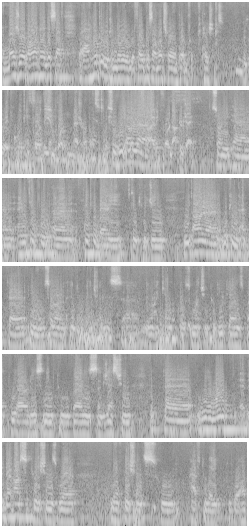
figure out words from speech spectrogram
and measure it and all that kind of good stuff, but I hope that we can really focus on what's really important for patients. Agreed, looking for the important measurables. So we are, uh, Striving for, Dr. J. Sorry, uh, and thank you, uh, thank you, Barry, thank you, Jean. We are uh, looking at, uh, you know, several interventions. Uh, You know, I can't go so much into details, but we are listening to various suggestions. But we want, there are situations where we have patients who have to wait to go up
